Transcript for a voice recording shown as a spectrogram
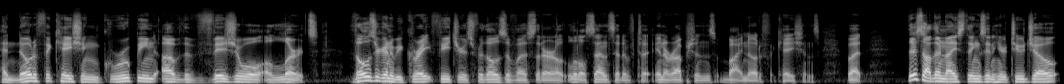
and notification grouping of the visual alerts. Those are going to be great features for those of us that are a little sensitive to interruptions by notifications. But there's other nice things in here too, Joe,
